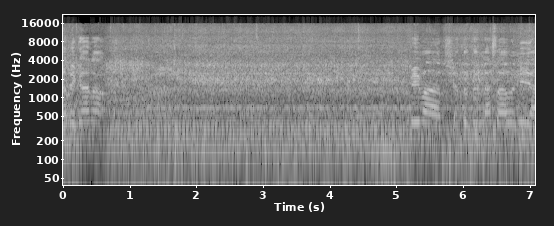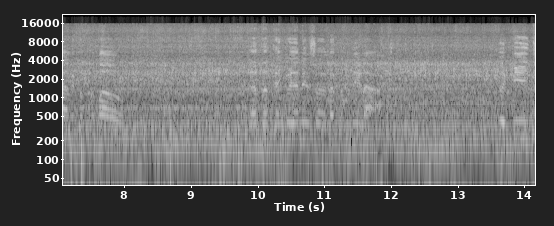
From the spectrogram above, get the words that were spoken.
Karigara. Pimar, siya doon na asawa niya, nagtatrabaho. Doon kay Kuya Nilsson, at Manila. Nag-KG.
